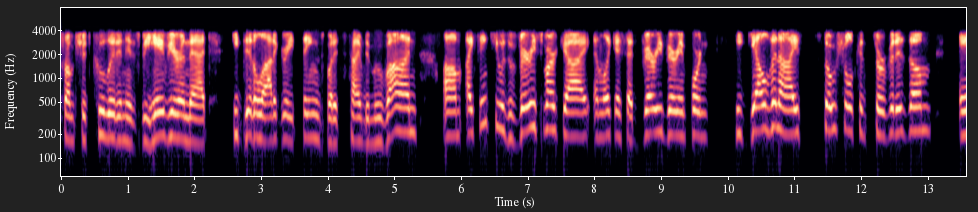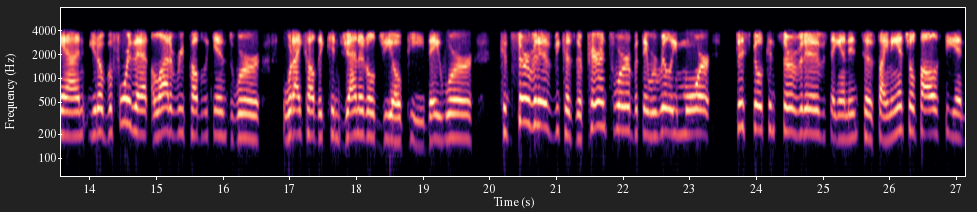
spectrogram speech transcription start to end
Trump should cool it in his behavior and that he did a lot of great things, but it's time to move on. Um, I think he was a very smart guy, and like I said, very, very important. He galvanized social conservatism. And, you know, before that, a lot of Republicans were what I call the congenital GOP. They were conservative because their parents were, but they were really more fiscal conservatives and into financial policy and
